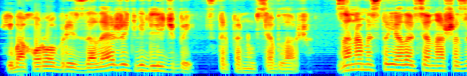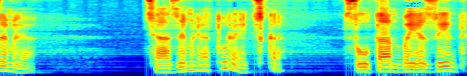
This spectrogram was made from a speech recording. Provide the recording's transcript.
Хіба хоробрість залежить від лічби? стрепенувся Блаж. За нами стояла вся наша земля. Ця земля турецька. Султан Баязид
